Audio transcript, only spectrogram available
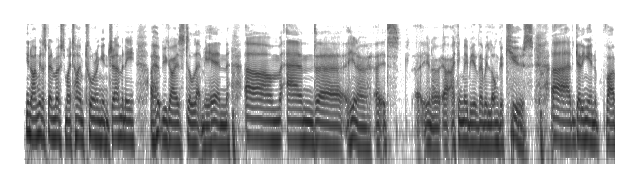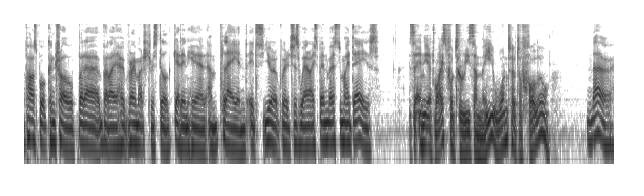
You know, I'm going to spend most of my time touring in Germany. I hope you guys still let me in. Um, and, uh, you know, uh, it's. Uh, you know, I think maybe there'll be longer queues uh, getting in via passport control, but uh, but I hope very much to still get in here and play. And it's Europe, which is where I spend most of my days. Is there any advice for Theresa May you want her to follow? No.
